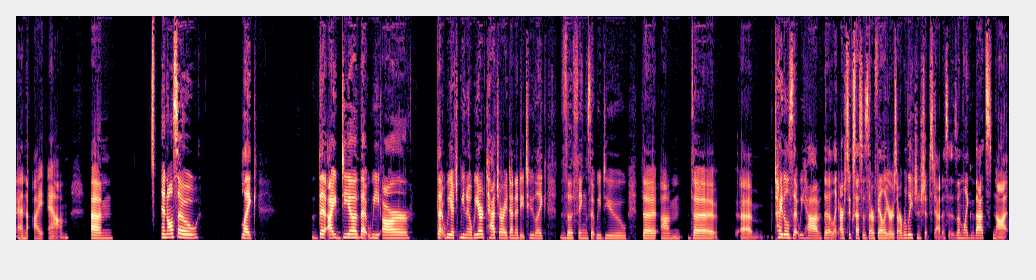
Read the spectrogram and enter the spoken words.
an I am. Um, and also like the idea that we are that we you know we attach our identity to like the things that we do the um the um titles that we have the like our successes our failures our relationship statuses and like that's not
